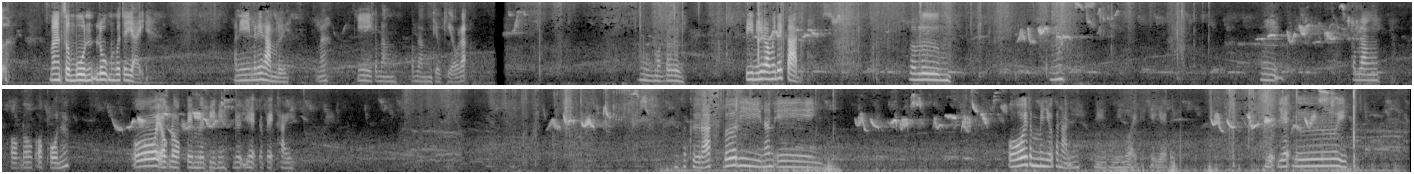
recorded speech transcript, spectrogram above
มันสมบูรณ์ลูกมันก็จะใหญ่ อันนี้ไม่ได้ทำเลยนไหมนี่กำลังกำลังเขียวๆละอืม หมดเลย ปีนี้เราไม่ได้ตัด เราลืม นี่กำลังออกดอกออกผล โอ้ย ออกดอกเต็มเลยปีนี้ เยอะแยะตะเปะไข่ นี่ก็คือราสเบอร์รี่นั่นเอง โอ้ยทำไมเยอะขนาดนี้ นี่ตรงนี้ด้วย เยอะแยะเลย เยอะแยะเลย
